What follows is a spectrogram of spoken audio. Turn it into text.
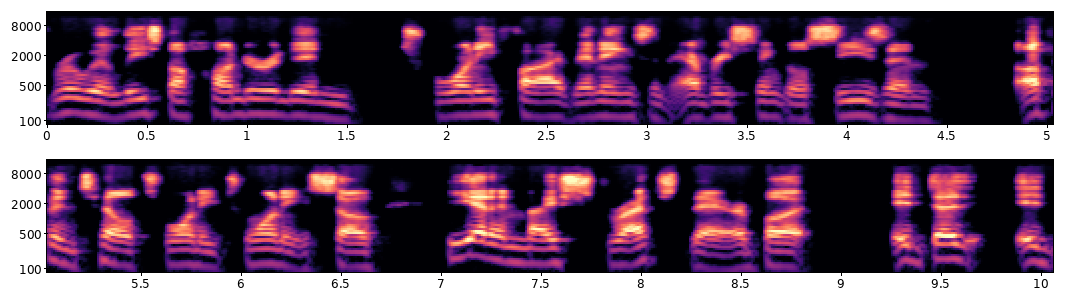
threw at least 125 innings in every single season up until 2020. So he had a nice stretch there, but it does it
